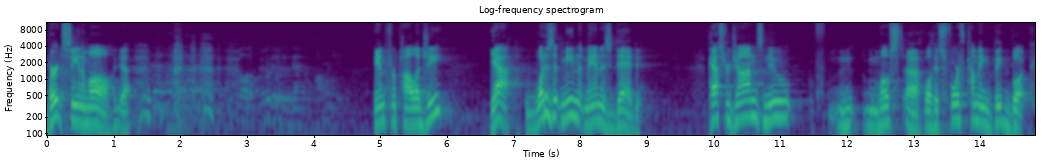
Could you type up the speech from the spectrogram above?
Bert's seeing them all, yeah. Anthropology. Yeah, what does it mean that man is dead? Pastor John's new, most, uh, well, his forthcoming big book,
